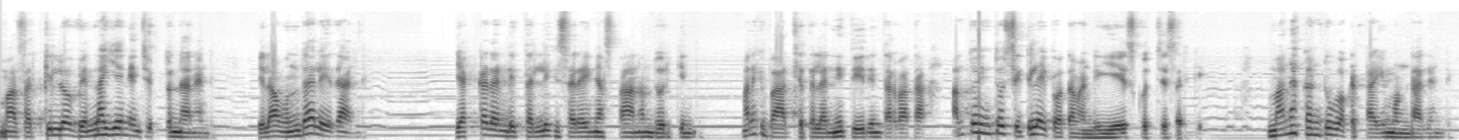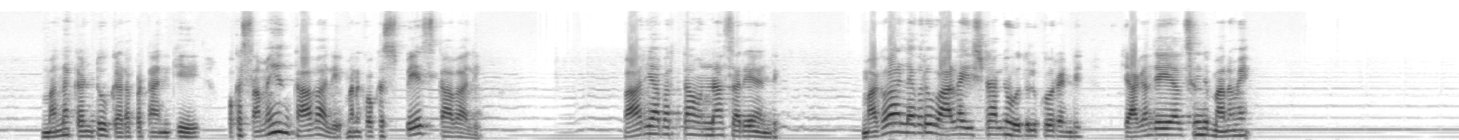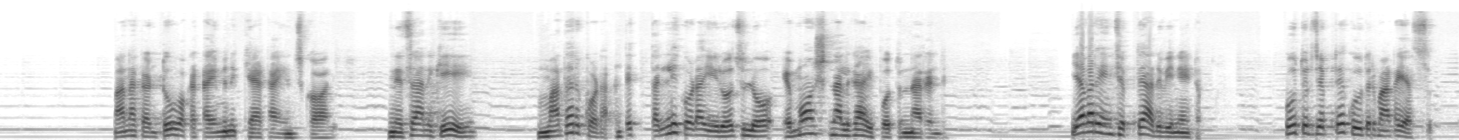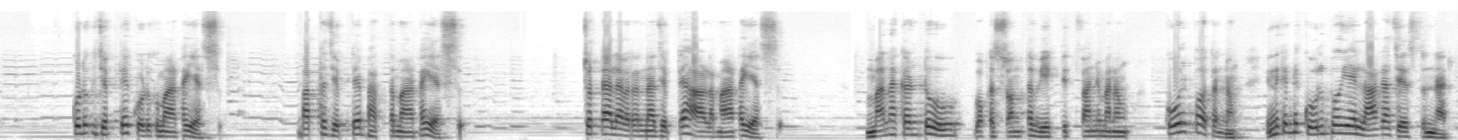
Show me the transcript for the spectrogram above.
మా సర్కిల్లో విన్నయ్యే నేను చెప్తున్నానండి. ఇలా ఉందా లేదా అండి? ఎక్కడండి తల్లికి సరైన స్థానం దొరికింది? మనకి బాధ్యతలన్నీ తీరిన తర్వాత అంతో ఇంతో సెటిల్ అయిపోతామండి ఏసుకొచ్చేసరికి మనకంటూ ఒక టైం ఉండాలండి. మనకంటూ గడపటానికి ఒక సమయం కావాలి మనకు ఒక స్పేస్ కావాలి. భార్యాభర్త ఉన్నా సరే అండి. మగవాళ్ళెవరూ వాళ్ళ ఇష్టాలను వదులుకోరండి. త్యాగం చేయాల్సింది మనమే. మనకంటూ ఒక టైంని కేటాయించుకోవాలి. నిజానికి మదర్ కూడా అంటే తల్లి కూడా ఈ రోజుల్లో ఎమోషనల్గా అయిపోతున్నారండి. ఎవరేం చెప్తే అది వినేయటం. కూతురు చెప్తే కూతురు మాట ఎస్ కొడుకు చెప్తే కొడుకు మాట ఎస్ భర్త చెప్తే భర్త మాట ఎస్ చుట్టాలు ఎవరన్నా చెప్తే వాళ్ళ మాట ఎస్ మనకంటూ ఒక సొంత వ్యక్తిత్వాన్ని మనం కోల్పోతున్నాం. ఎందుకంటే కోల్పోయేలాగా చేస్తున్నారు.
